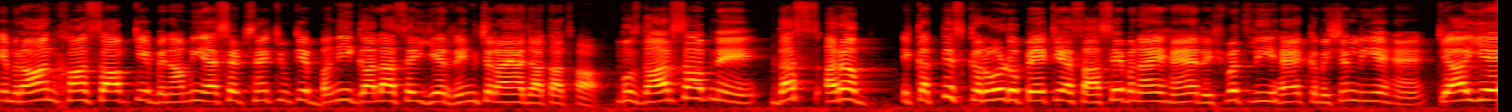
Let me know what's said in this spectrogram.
इमरान खान साहब के बेनामी एसेट्स हैं, क्योंकि बनी गाला से ये रिंग चलाया जाता था। बुजदार साहब ने 10 अरब 31 करोड़ रुपए के असासे बनाए हैं, रिश्वत ली है, कमीशन लिए हैं। क्या ये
